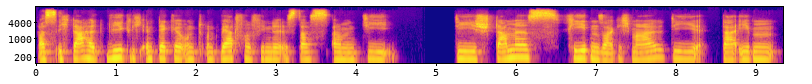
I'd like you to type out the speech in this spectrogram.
was ich da halt wirklich entdecke und, und wertvoll finde, ist, dass ähm, die, die Stammesfäden, sage ich mal, die da eben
